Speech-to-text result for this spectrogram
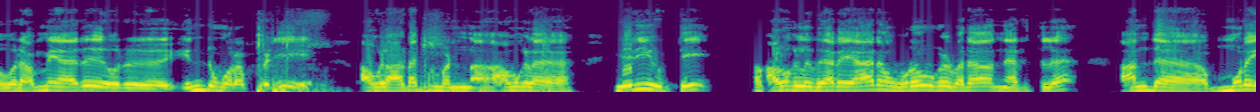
ஒரு அம்மையாரு ஒரு இந்து முறைப்படி அவங்கள அடக்கம் பண்ண அவங்கள எரியூட்டி. அவங்களுக்கு வேற யாரும் உறவுகள் வராத நேரத்துல அந்த முறை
